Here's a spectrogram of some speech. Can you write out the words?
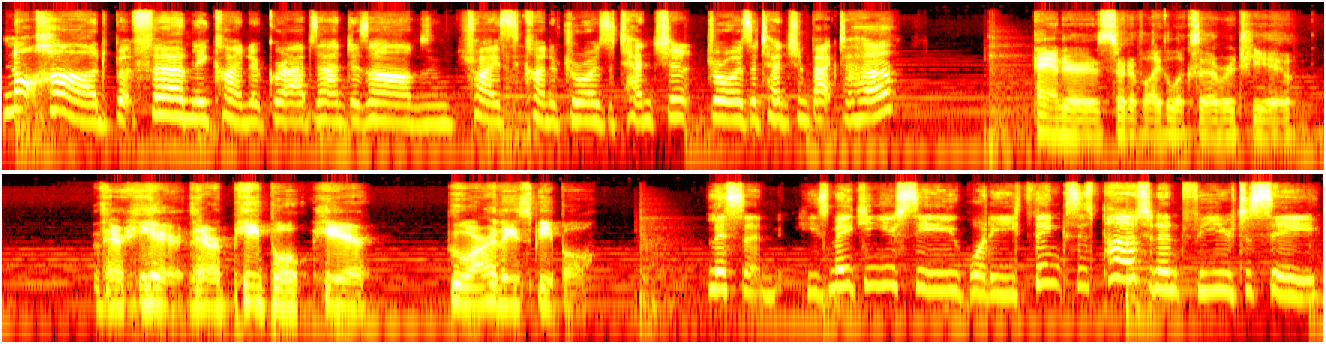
not hard but firmly kind of grabs Anders' arms and tries to kind of draw his attention draw his attention back to her. Anders sort of like looks over to you. They're here. There are people here. Who are these people? Listen, he's making you see what he thinks is pertinent for you to see.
